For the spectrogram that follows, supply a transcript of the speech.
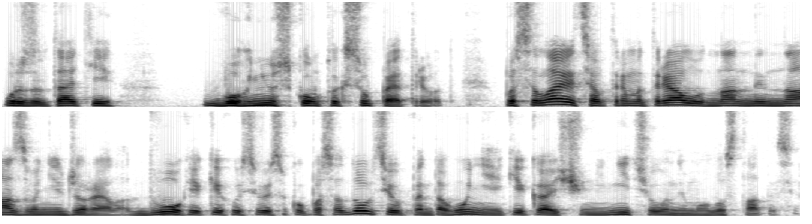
у результаті вогню з комплексу Петріот. Посилаються матеріалу на неназвані джерела двох якихось високопосадовців у Пентагоні, які кажуть, що ні, ні, цього не могло статися.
